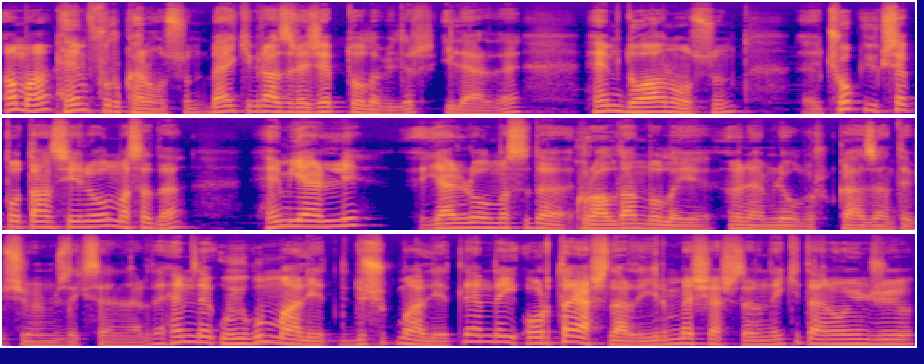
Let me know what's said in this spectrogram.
Ama hem Furkan olsun belki biraz Recep de olabilir ileride. Hem Doğan olsun. e, Çok yüksek potansiyeli olmasa da hem yerli yerli olması da kuraldan dolayı önemli olur Gaziantep için önümüzdeki senelerde. Hem de uygun maliyetli, düşük maliyetli hem de orta yaşlarda 25 yaşlarında iki tane oyuncuyu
